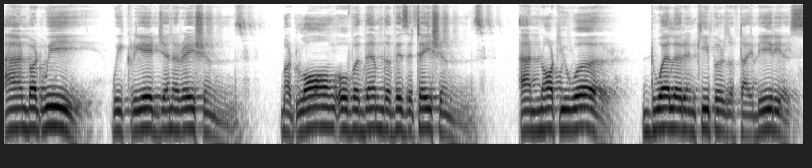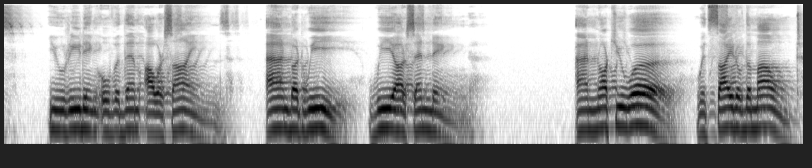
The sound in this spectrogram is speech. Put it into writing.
And but we, we create generations but long over them the visitations, and not you were, dweller and keepers of Tiberias, you reading over them our signs, and but we, we are sending. And not you were, with sight of the mount,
